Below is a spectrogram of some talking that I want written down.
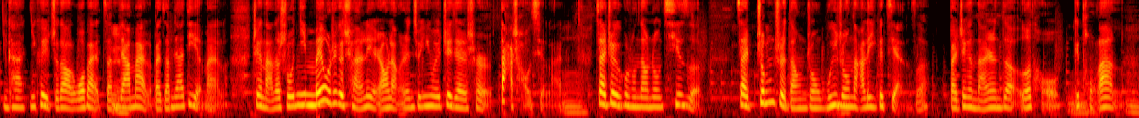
你看你可以知道了，我把咱们家卖了，把咱们家地也卖了。这个男的说你没有这个权利，然后两个人就因为这件事儿大吵起来。嗯在这个过程当中，妻子在争执当中无意中拿了一个剪子，把这个男人的额头给捅烂了，嗯。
